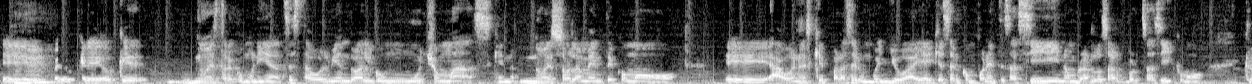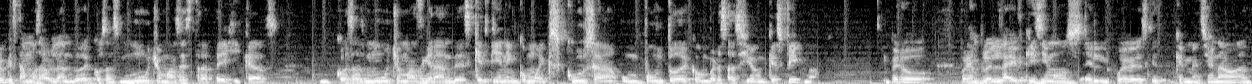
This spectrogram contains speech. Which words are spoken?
Eh, pero creo que nuestra comunidad se está volviendo algo mucho más, que no es solamente como eh, ah, bueno, es que para hacer un buen UI hay que hacer componentes así, nombrar los artboards así, como creo que estamos hablando de cosas mucho más estratégicas, cosas mucho más grandes que tienen como excusa un punto de conversación que es Figma. Pero, por ejemplo, el live que hicimos el jueves que, que mencionaban,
